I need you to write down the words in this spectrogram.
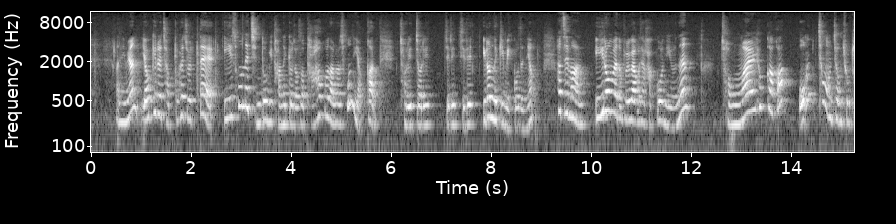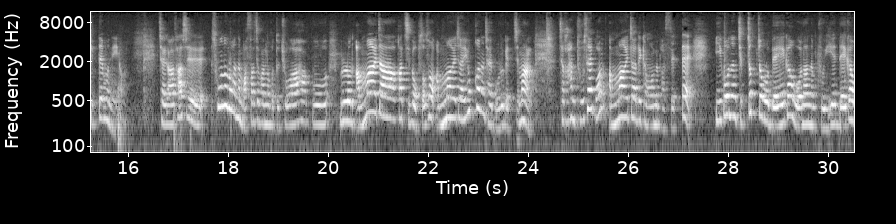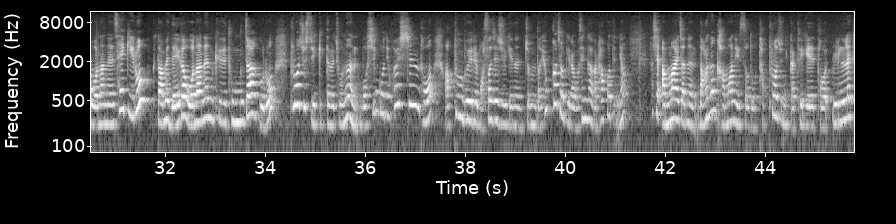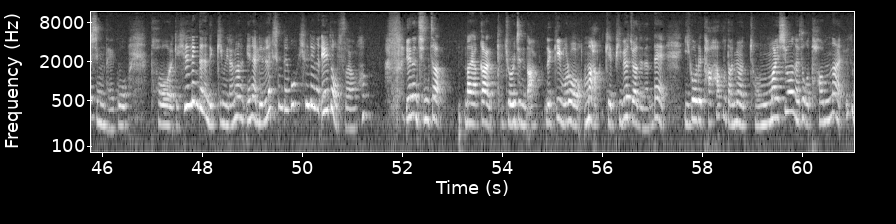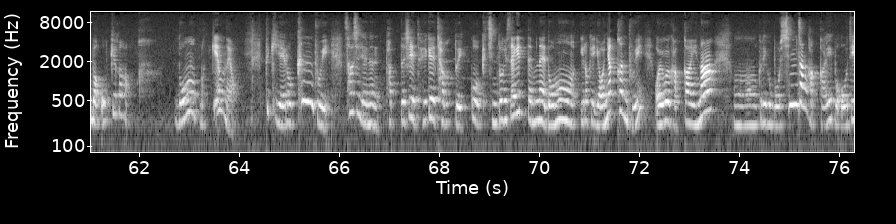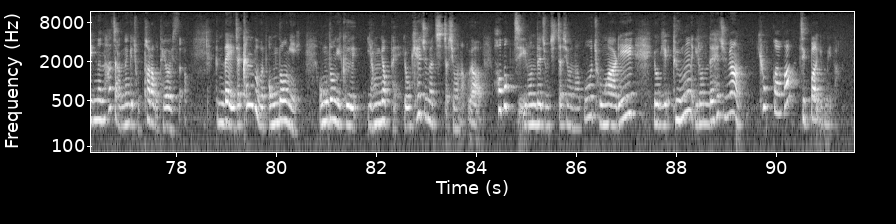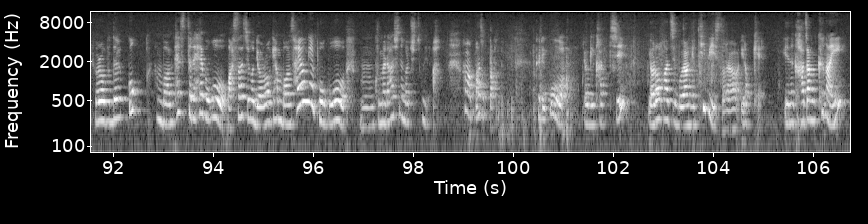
아니면 여기를 잡고 해줄 때 이 손의 진동이 다 느껴져서 다 하고 나면 손이 약간 저릿저릿 찌릿찌릿 이런 느낌이 있거든요. 하지만 이럼에도 불구하고 제가 갖고 온 이유는 정말 효과가 엄청 엄청 좋기 때문이에요. 제가 사실 손으로 하는 마사지 받는 것도 좋아하고 물론 안마의자가 집에 없어서 안마의자의 효과는 잘 모르겠지만 제가 한 두세 번 안마의자를 경험해 봤을 때 이거는 직접적으로 내가 원하는 부위에 내가 원하는 세기로 그다음에 내가 원하는 그 동작으로 풀어줄 수 있기 때문에 저는 머신건이 훨씬 더 아픈 부위를 마사지해주기에는 좀 더 효과적이라고 생각을 하거든요. 사실 안마의자는 나는 가만히 있어도 다 풀어주니까 되게 더 릴렉싱 되고 더 이렇게 힐링되는 느낌이라면 얘는 릴렉싱 되고 힐링은 1도 없어요. 얘는 진짜 나 약간 졸진다 느낌으로 막 이렇게 비벼줘야 되는데 이거를 다 하고 나면 정말 시원해서 다음날 이렇게 막 어깨가 너무 막 개운해요. 특히 얘로 큰 부위 사실 얘는 봤듯이 되게 자극도 있고 진동이 세기 때문에 너무 이렇게 연약한 부위 얼굴 가까이나 어, 그리고 뭐 심장 가까이 뭐 어디는 하지 않는 게 좋다라고 되어 있어요. 근데 이제 큰 부분 엉덩이 엉덩이 그 양옆에 여기 해주면 진짜 시원하고요. 허벅지 이런 데 좀 진짜 시원하고 종아리 여기 등 이런 데 해주면 효과가 직박입니다. 여러분들 꼭 한번 테스트를 해보고 마사지건 여러 개 한번 사용해보고 음, 구매를 하시는 걸 추천드립니다. 아, 하나 빠졌다. 그리고 여기 같이 여러 가지 모양의 팁이 있어요. 이렇게. 얘는 가장 큰 아이,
